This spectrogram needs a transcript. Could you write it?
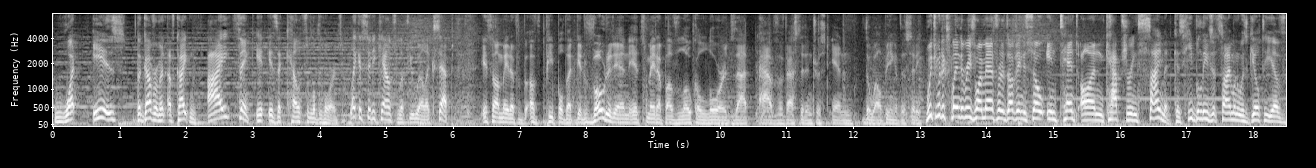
what is the government of Kyton? I think it is a council of lords, like a city council, if you will, except it's not made up of, of, people that get voted in, it's made up of local lords that have a vested interest in the well being of the city. Which would explain the reason why Manfred of Dovedane is so intent on capturing Simon, because he believes that Simon was guilty of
